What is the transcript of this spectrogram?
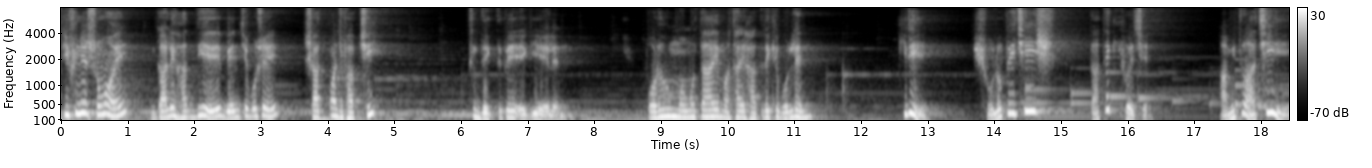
টিফিনের সময় গালে হাত দিয়ে বেঞ্চে বসে সাত পাঁচ ভাবছি। দেখতে পেয়ে এগিয়ে এলেন। পরম মমতায় মাথায় হাত রেখে বললেন, কিরে, ষোলো পেয়েছিস? তাতে কি হয়েছে? আমি তো আছি।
